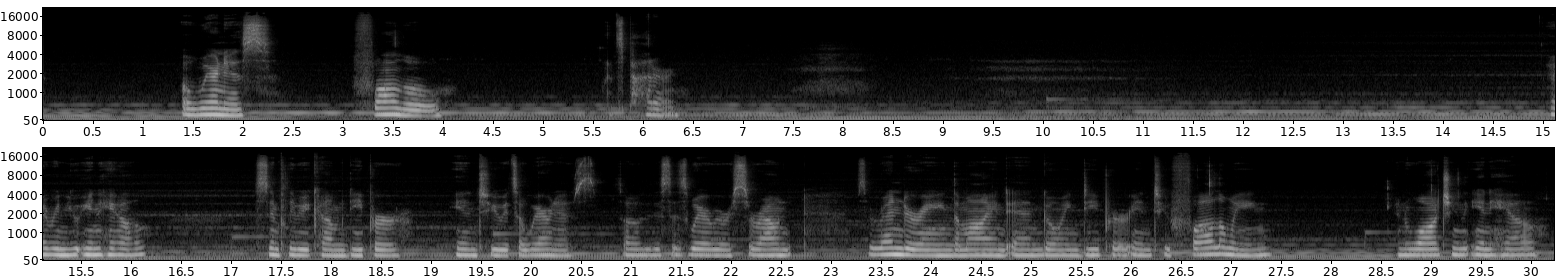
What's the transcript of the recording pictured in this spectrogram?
awareness follow its pattern? Every new inhale, simply become deeper into its awareness. So, this is where we're surround, surrendering the mind and going deeper into following and watching the inhale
